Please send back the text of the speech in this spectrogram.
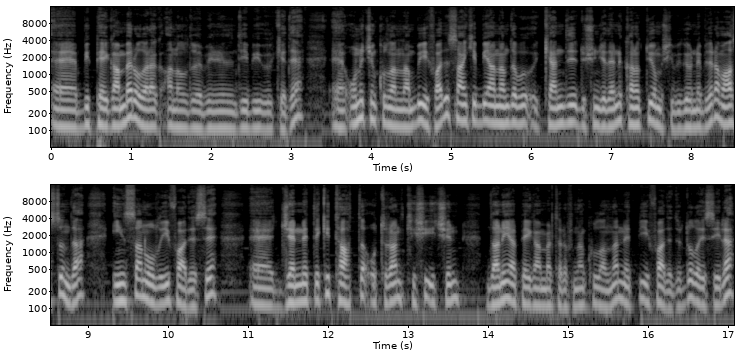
e, bir peygamber olarak anıldığı bilindiği bir ülkede e, onun için kullanılan bu ifade sanki bir anlamda bu kendi düşüncelerini kanıtlıyormuş gibi görünebilir ama aslında insanoğlu ifadesi e, cennetteki tahtta oturan kişi için Daniel peygamber tarafından kullanılan net bir ifadedir. Dolayısıyla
